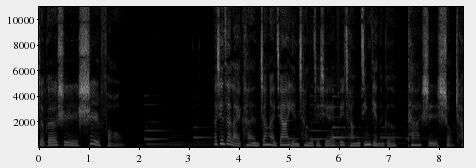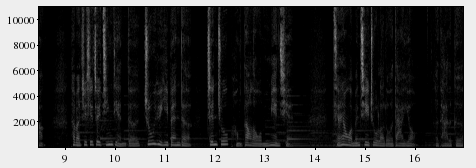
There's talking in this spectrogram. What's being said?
首歌是《是否》。那现在来看张艾嘉演唱的这些非常经典的歌，他是首唱，他把这些最经典的珠玉一般的珍珠捧到了我们面前，才让我们记住了罗大佑和他的歌。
